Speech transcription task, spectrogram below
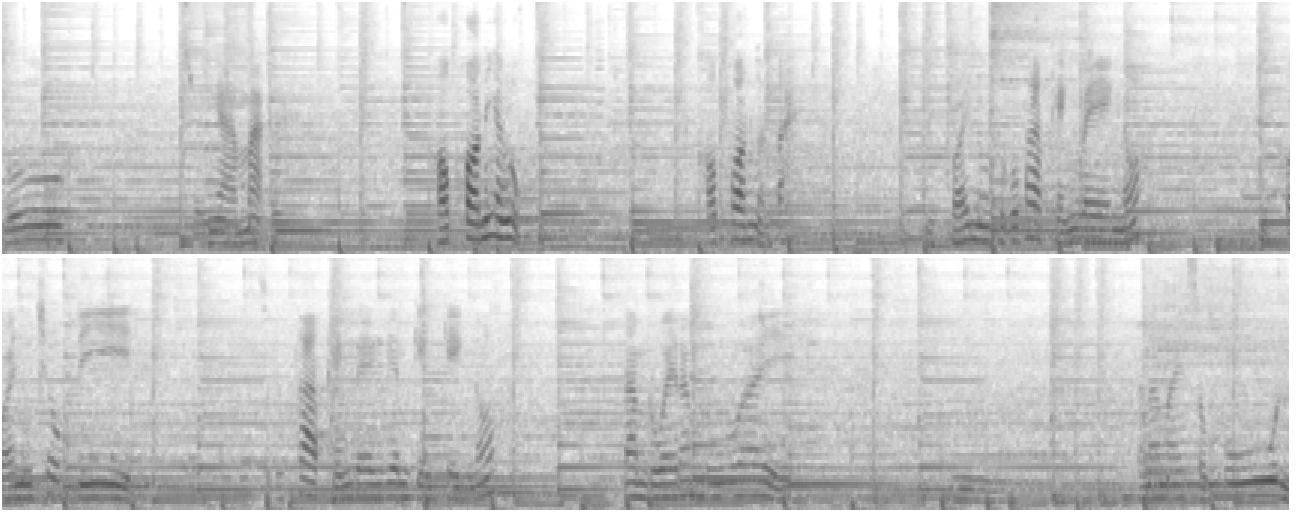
โอ้สวยงามมาก ขอพรนี่ยังลูกขอพรก่อนไปขอให้หนูสุขภาพแข็งแรงเนาะขอให้หนูโชคดี สุขภาพแข็งแรงเรียนเก่งๆเนาะ ร่ำรวยร่ำรวยอนามัยสมบูรณ์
